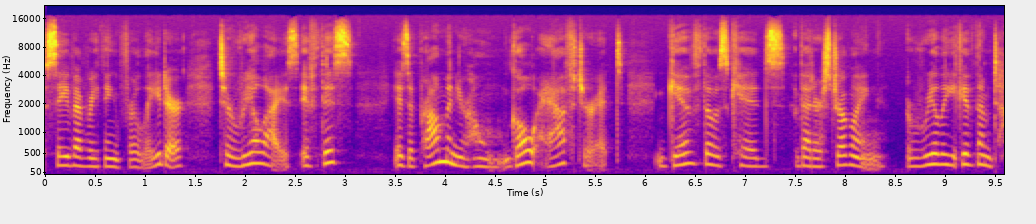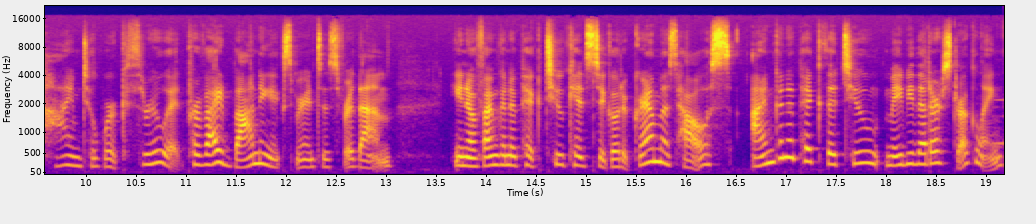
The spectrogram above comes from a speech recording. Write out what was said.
save everything for later, to realize if this is a problem in your home, go after it. Give those kids that are struggling, really give them time to work through it. Provide bonding experiences for them. You know, if I'm going to pick two kids to go to grandma's house, I'm going to pick the two maybe that are struggling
